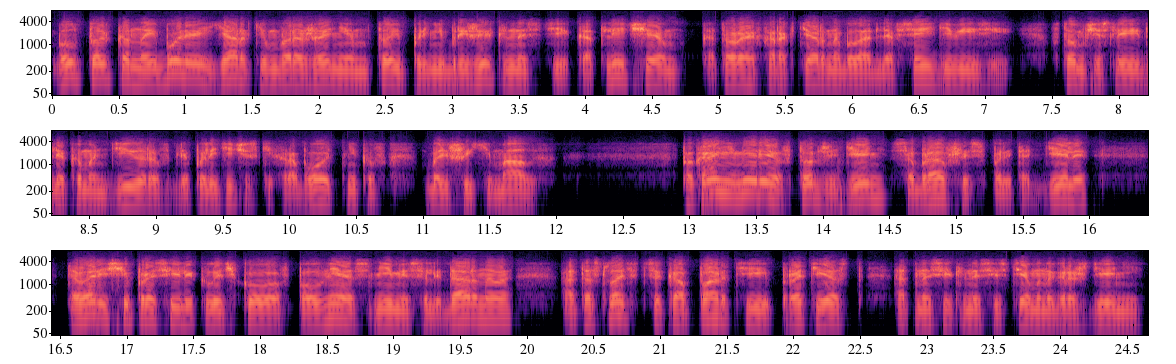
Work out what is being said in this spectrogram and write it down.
был только наиболее ярким выражением той пренебрежительности к отличиям, которая характерна была для всей дивизии, в том числе и для командиров, для политических работников, больших и малых. По крайней мере, в тот же день, собравшись в политотделе, Товарищи просили Клычкова, вполне с ними солидарного, отослать в ЦК партии протест относительно системы награждений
